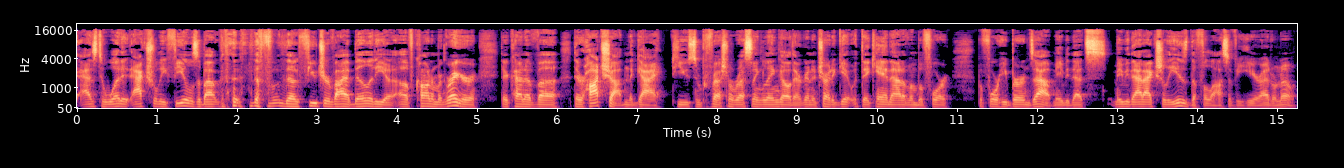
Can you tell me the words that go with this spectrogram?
as to what it actually feels about the, the, future viability of Conor McGregor. They're kind of, uh, they're hot shotting the guy to use some professional wrestling lingo. They're going to try to get what they can out of him before, before he burns out. Maybe that's, maybe that actually is the philosophy here. I don't know.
